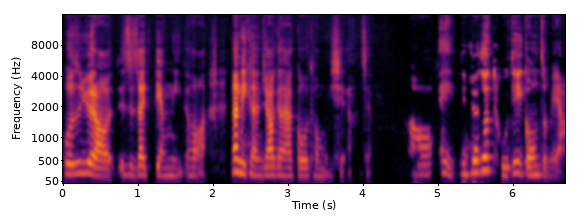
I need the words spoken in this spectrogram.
或者是月老一直在刁你的话，那你可能就要跟他沟通一下，这样。哦，哎，你觉得土地公怎么样？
